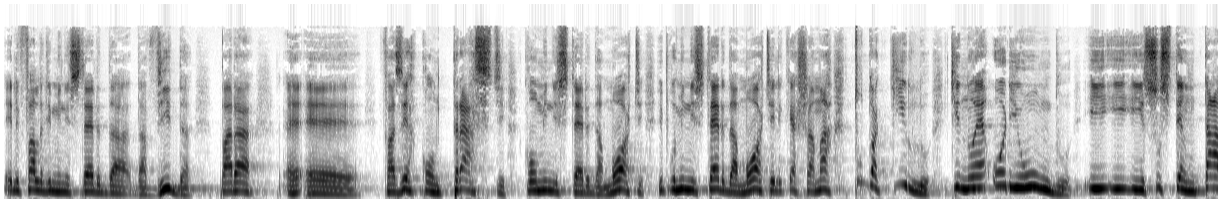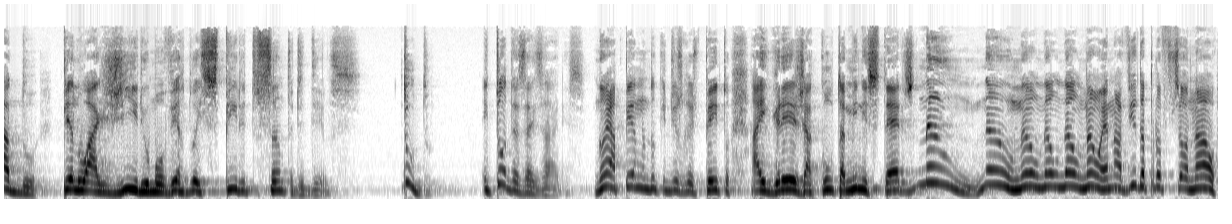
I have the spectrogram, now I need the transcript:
Ele fala de ministério da, da vida para é, é, fazer contraste com o ministério da morte, e por ministério da morte ele quer chamar tudo aquilo que não é oriundo e, e, e sustentado pelo agir e o mover do Espírito Santo de Deus. Tudo em todas as áreas. Não é apenas no que diz respeito à igreja, à culta, a ministérios. Não, não, não, não, não, não. É na vida profissional,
